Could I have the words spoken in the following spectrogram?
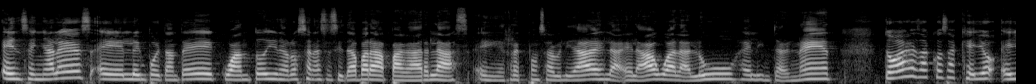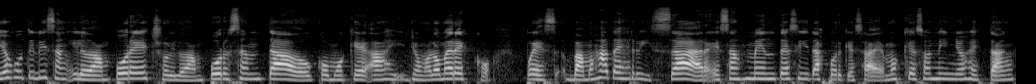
enseñarles eh, lo importante de cuánto dinero se necesita para pagar las eh, responsabilidades, el agua, la luz, el internet, todas esas cosas que ellos, utilizan y lo dan por hecho y lo dan por sentado, como que, ay, yo me lo merezco. Pues vamos a aterrizar esas mentecitas porque sabemos que esos niños están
